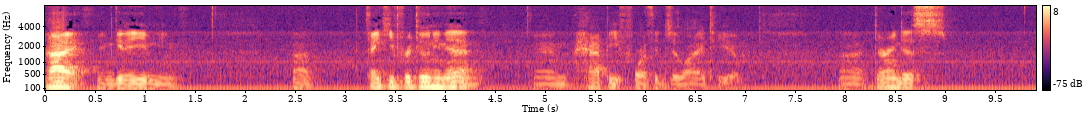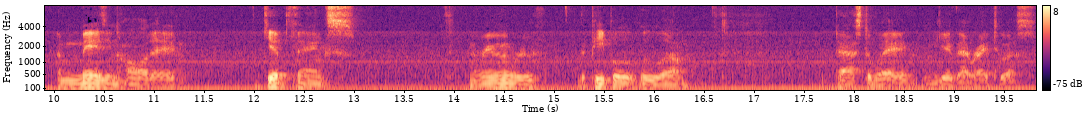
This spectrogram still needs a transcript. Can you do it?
Hi, and good evening. Uh, thank you for tuning in, and happy 4th of July to you. Uh, during this amazing holiday, give thanks and remember the people who uh, passed away and gave that right to us.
